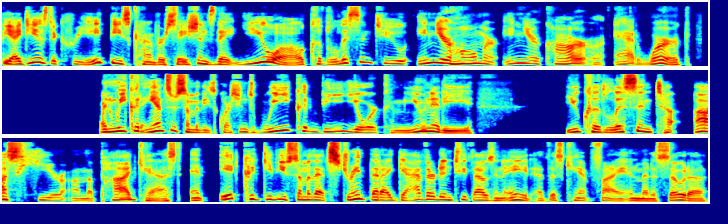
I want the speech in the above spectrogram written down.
The idea is to create these conversations that you all could listen to in your home or in your car or at work. And we could answer some of these questions. We could be your community. You could listen to us here on the podcast, and it could give you some of that strength that I gathered in 2008 at this Camp FI in Minnesota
